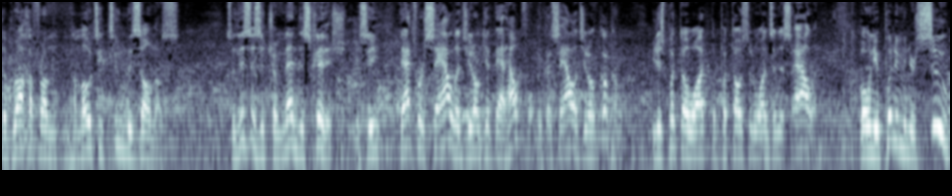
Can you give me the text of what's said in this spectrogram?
the bracha from Hamotzi to Mizonos. So this is a tremendous chiddush. You see, that's where salads you don't get that helpful because salads you don't cook them. You just put the what the put toasted ones in the salad. But when you put them in your soup,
